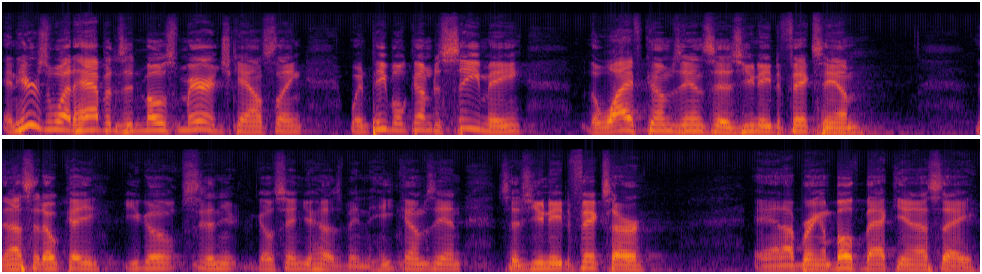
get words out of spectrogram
And here's what happens in most marriage counseling: when people come to see me, the wife comes in and says, "You need to fix him." Then I said, "Okay, you go send your, go send your husband." He comes in, says, "You need to fix her," and I bring them both back in. I say,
